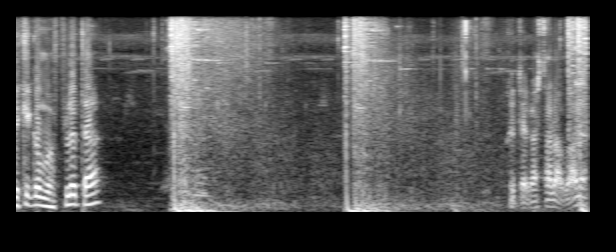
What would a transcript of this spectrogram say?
Es que como explota... Que te gasta la bala.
